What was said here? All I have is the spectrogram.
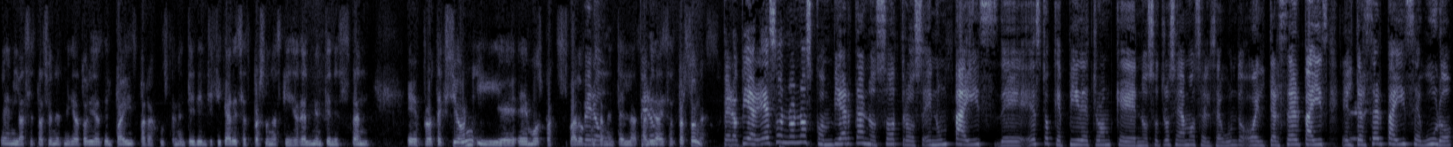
en las estaciones migratorias del país para justamente identificar esas personas que realmente necesitan eh, protección y eh, hemos participado justamente en la salida de esas personas. Pero Pierre, eso no nos convierta a nosotros en un país de esto que pide Trump, que nosotros seamos el segundo o el tercer país, el tercer país seguro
